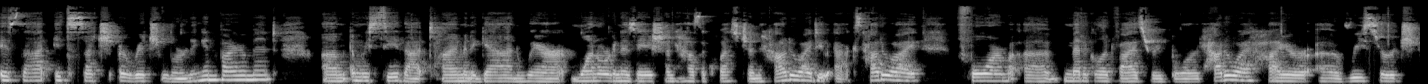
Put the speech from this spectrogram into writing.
is that it's such a rich learning learning environment. Um, and we see that time and again where one organization has a question How do I do X? How do I form a medical advisory board? How do I hire a research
